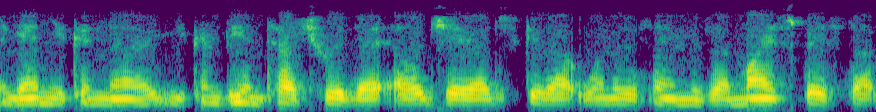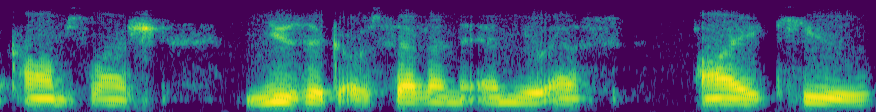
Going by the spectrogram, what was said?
again, you can uh, you can be in touch with uh, LJ. I'll just give out one of the things at myspace.com slash music07 m u s i q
